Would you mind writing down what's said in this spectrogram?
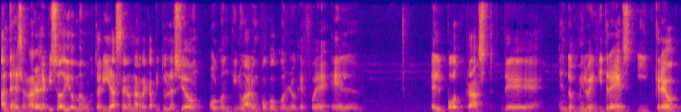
Antes de cerrar el episodio, me gustaría hacer una recapitulación o continuar un poco con lo que fue el, el podcast de, en 2023 y creo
